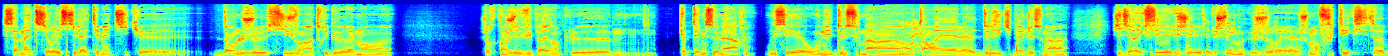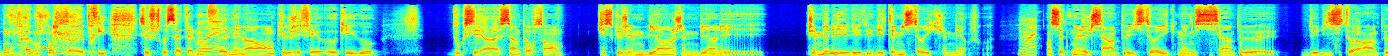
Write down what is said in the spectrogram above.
ça m'attire aussi la thématique euh, dans le jeu. Si je vois un truc vraiment, euh, genre quand j'ai vu par exemple le euh, Captain Sonar, où c'est on est deux sous-marins en temps réel, euh, deux équipages de sous-marins, j'ai direct fait, j'ai, je, j'aurais, m'en foutais que c'était bon pas bon, je l'aurais pris parce que je trouve ça tellement Ouais. fun et marrant que j'ai fait OK go. Donc c'est assez important. Qu'est-ce que j'aime bien? J'aime bien les, j'aime bien les, les, les thèmes historiques. J'aime bien, je crois. Ouais. En cette knowledge, c'est un peu historique, même si c'est un peu euh, de l'histoire, un peu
